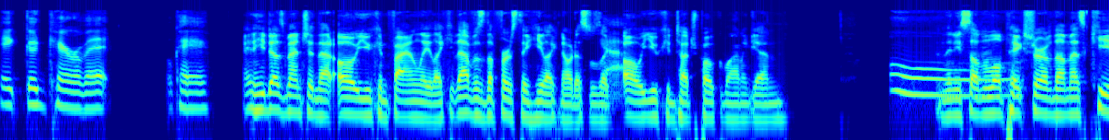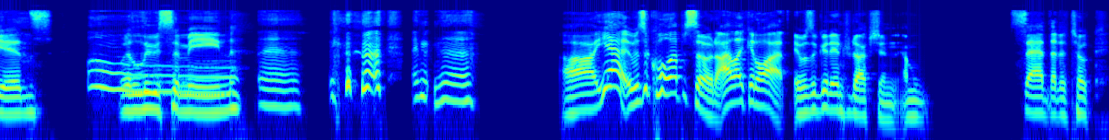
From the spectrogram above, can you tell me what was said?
take good care of it. Okay. And he does mention that, oh, you can finally, like, that was the first thing he, like, noticed was like, Yeah. oh, you can touch Pokemon again. Oh And then he saw the little picture of them as kids. oh. with Lusamine. Uh. I'm, uh, Uh, yeah, it was a cool episode. I like it a lot. It was a good introduction. I'm sad that it took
